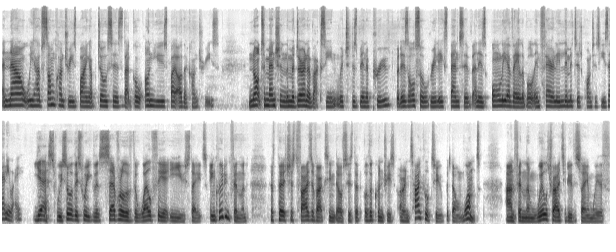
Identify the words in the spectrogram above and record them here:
And now we have some countries buying up doses that go unused by other countries. Not to mention the Moderna vaccine, which has been approved but is also really expensive and is only available in fairly limited quantities anyway. Yes, we saw this week that several of the wealthier EU states, including Finland, have purchased Pfizer vaccine doses that other countries are entitled to but don't want. And Finland will try to do the same with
